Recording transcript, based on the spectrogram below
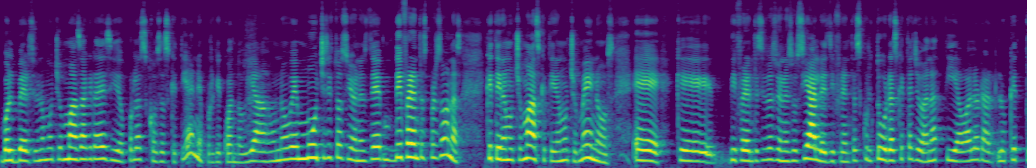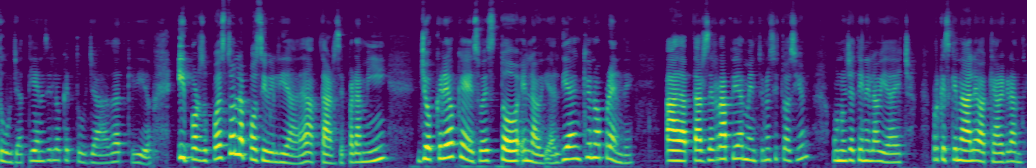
volverse uno mucho más agradecido por las cosas que tiene, porque cuando viaja uno ve muchas situaciones de diferentes personas que tienen mucho más, que tienen mucho menos, eh, que diferentes situaciones sociales, diferentes culturas que te ayudan a ti a valorar lo que tú ya tienes y lo que tú ya has adquirido. Y por supuesto la posibilidad de adaptarse. Para mí, yo creo que eso es todo en la vida. El día en que uno aprende a adaptarse rápidamente a una situación, uno ya tiene la vida hecha, porque es que nada le va a quedar grande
